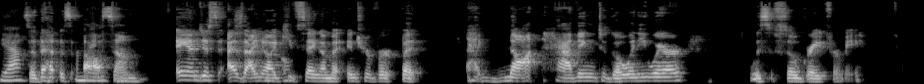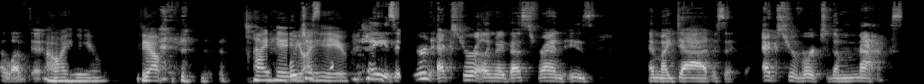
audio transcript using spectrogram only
Yeah. So that was amazing. awesome. And just as I know, I keep saying I'm an introvert, but not having to go anywhere was so great for me. I loved it. Oh, I hear you. Yeah. I hear you. I hear you. Case. If you're an extrovert, like my best friend is, and my dad is an extrovert to the max.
